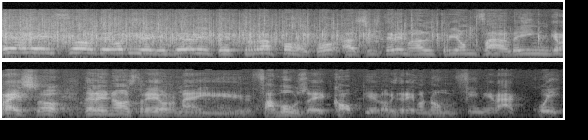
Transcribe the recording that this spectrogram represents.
E adesso devo dire che veramente tra poco assisteremo al trionfale ingresso delle nostre ormai famose coppie, lo vedremo, non finirà qui.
